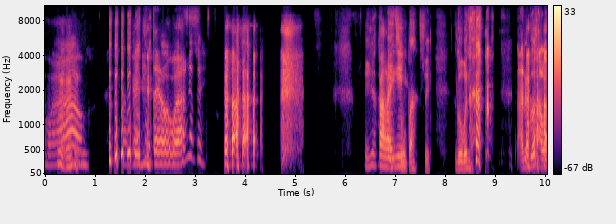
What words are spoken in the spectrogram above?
Wow. Sampai detail banget sih. Iya. Apalagi? Sumpah sih. Gue bener. ada gue sama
